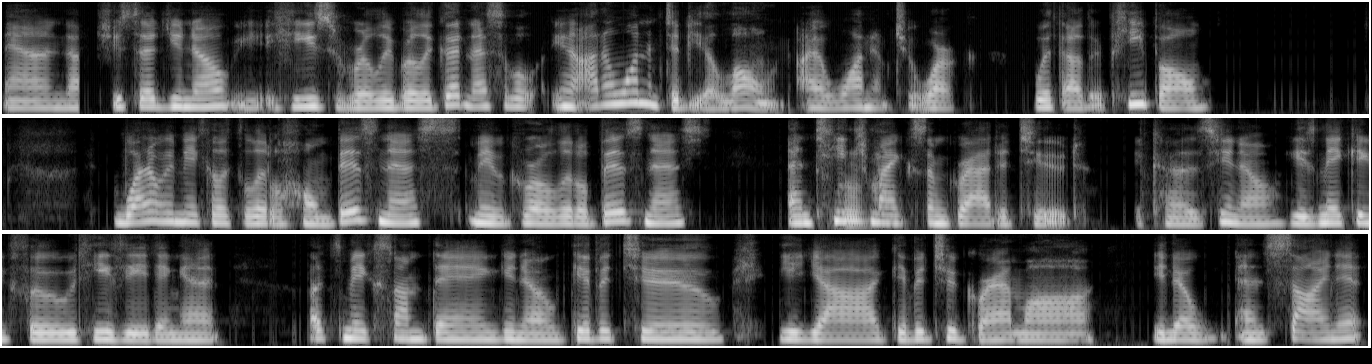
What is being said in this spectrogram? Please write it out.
And uh, she said, you know, he's really, really good. And I said, well, you know, I don't want him to be alone. I want him to work with other people. Why don't we make like a little home business, maybe grow a little business and teach mm-hmm. Mike some gratitude because, you know, he's making food, he's eating it. Let's make something, you know, give it to Yaya, give it to grandma, you know, and sign it.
